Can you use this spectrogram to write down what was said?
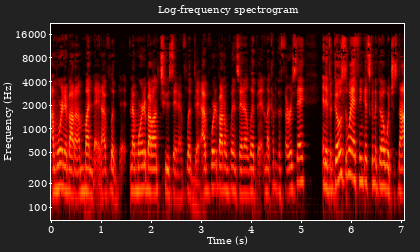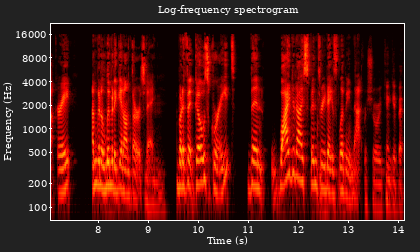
I'm worrying about it on Monday and I've lived it. And I'm worried about it on Tuesday and I've lived it. I've worried about it on Wednesday and I live it. And like come to Thursday. And if it goes the way I think it's going to go, which is not great, I'm going to live it again on Thursday. Mhm. But if it goes great, then why did I spend three days living that? For sure. You can't get back.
